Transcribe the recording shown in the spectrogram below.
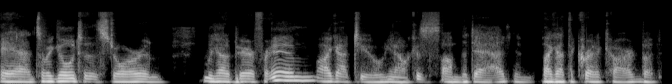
And so we go into the store and we got a pair for him. I got two, you know, because I'm the dad and I got the credit card. But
